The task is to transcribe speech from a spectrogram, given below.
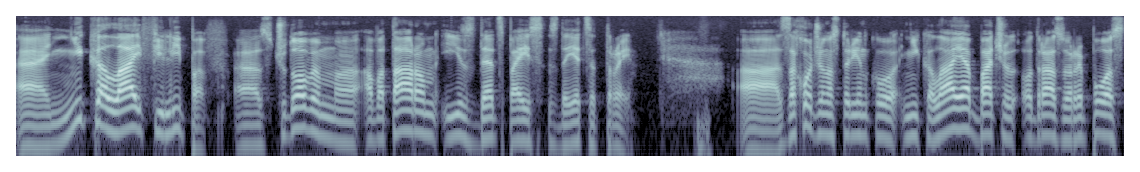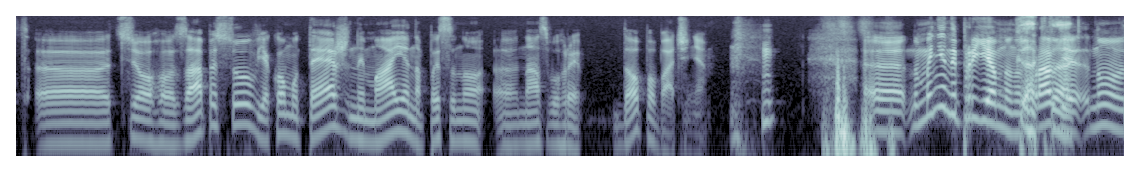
Е, Ніколай Філіпов е, з чудовим аватаром із Dead Space, здається, 3. Заходжу на сторінку Ніколая, бачу одразу репост цього запису, в якому теж немає написано назву гри. До побачення. Е, ну, мені неприємно, насправді. так? Ну,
